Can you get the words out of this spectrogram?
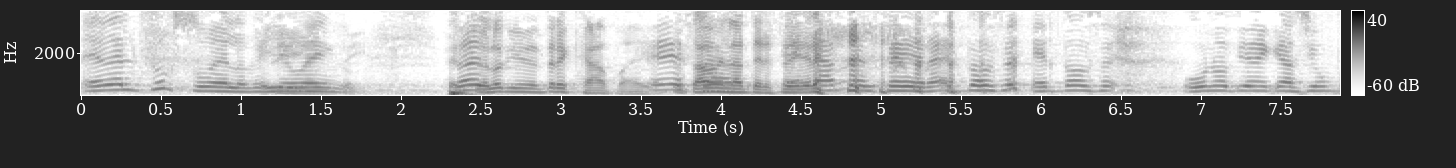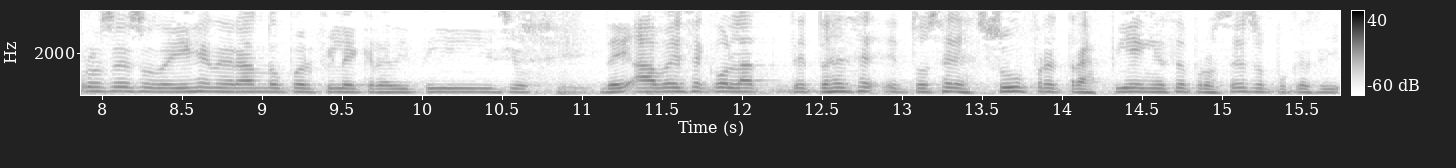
es del subsuelo que Sí, yo vengo. sí. El suelo tiene tres capas. eh. Exacto, Estaba en la tercera. En la tercera. Entonces, entonces uno tiene que hacer un proceso de ir generando perfiles crediticios, de a veces con la entonces entonces sufre traspié en ese proceso porque si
